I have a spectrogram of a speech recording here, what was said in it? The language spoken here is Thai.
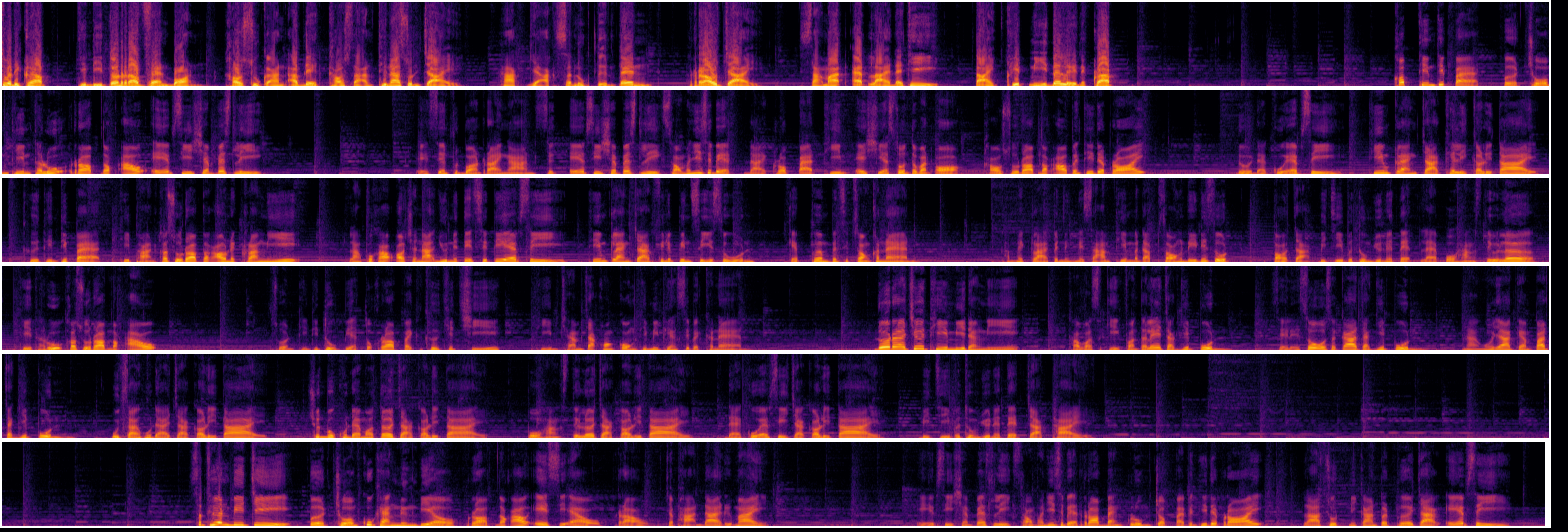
สวัสดีครับ ยินดีต้อนรับแฟนบอลเข้าสู่การอัปเดตข่าวสารที่น่าสนใจ หากอยากสนุกตื่นเต้น เร้าใจ สามารถแอดไลน์ได้ที่ใต้คลิปนี้ได้เลยนะครับ ครบทีมที่ 8 เปิดโฉมทีมทะลุรอบน็อกเอาท์ AFC Champions League เอเชียนฟุตบอลรายงานศึก AFC Champions League 2021 ได้ครบ 8 ทีมเอเชียโซนตะวันออก เข้าสู่รอบน็อกเอาท์เป็นที่เรียบร้อย โดยดากู FC ทีมแกล่งจากเคลิกเกาหลีใต้ คือทีมที่ 8 ที่ผ่านเข้าสู่รอบน็อกเอาท์ในครั้งนี้ หลังพวกเขาเอาชนะ United City FC ทีมแกล่งจากฟิลิปปินส์4-0 เก็บเพิ่มเป็น 12 คะแนนทำให้กลายเป็น1ใน 3 ทีมอันดับ 2 ดีที่สุด ต่อจาก BG ปทุมยูไนเต็ดและโปฮังสติลเลอร์ที่ทะลุเข้าสู่รอบน็อกเอาท์ส่วนทีมที่ถูกเบียดตกรอบไปก็คือคิดฉี ทีมแชมป์จากฮ่องกงที่มีเพียง 11 คะแนน โดยรายชื่อทีมมีดังนี้ คาวาสกิฟอนเตเล่จากญี่ปุ่น เซเลโซโอซาก้าจากญี่ปุ่น นางโงย่าแกมปัสจากญี่ปุ่น อุซาฮูไดจากเกาหลีใต้ ชุนบุกคุนไดมอเตอร์จากเกาหลีใต้ โปฮังสติลเลอร์จากเกาหลีใต้ แดกูเอฟซีจากเกาหลีใต้บีจีปทุมยูไนเต็ดจากไทยสะเทือน BG เปิดโฉมคู่แข่งหนึ่งเดียว รอบน็อกเอาท์ ACL เราจะผ่านได้หรือไม่ AFC Champions League 2021 รอบแบ่งกลุ่มจบไปเป็นที่เรียบร้อย ล่าสุดมีการเปิดเผยจาก AFC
